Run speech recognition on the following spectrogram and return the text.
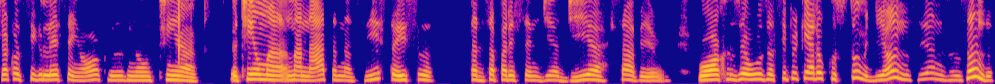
já consigo ler sem óculos, não tinha, eu tinha uma, uma nata nas vistas, isso está desaparecendo dia a dia, sabe? O óculos eu uso assim porque era o costume de anos e anos usando.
